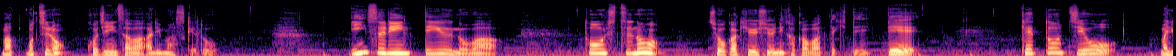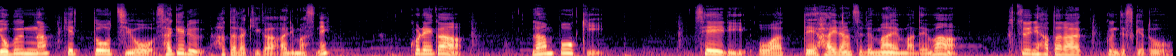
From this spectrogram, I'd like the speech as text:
まあ、もちろん個人差はありますけどインスリンっていうのは糖質の消化吸収に関わってきていて血糖値を、まあ、余分な血糖値を下げる働きがありますね。これが卵胞期生理終わって排卵する前までは普通に働くんですけど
